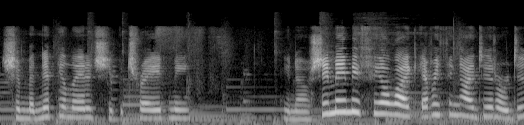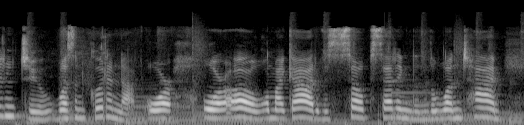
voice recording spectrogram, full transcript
She manipulated, she betrayed me. You know, she made me feel like everything I did or didn't do wasn't good enough. Or, or oh, oh my God, it was so upsetting that the one time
